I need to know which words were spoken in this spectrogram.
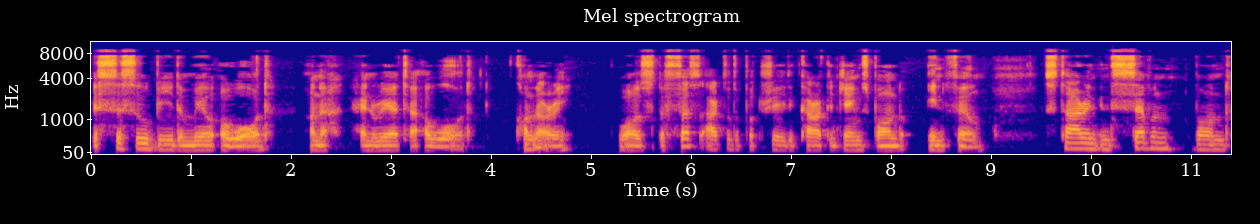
the Cecil B. DeMille Award and a Henrietta Award. Connery was the first actor to portray the character James Bond in film starring in seven Bond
